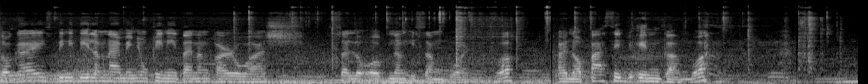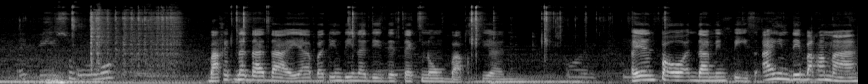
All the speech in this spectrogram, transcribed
So guys, binibilang namin yung kinita ng car wash sa loob ng isang buwan. Wow. Ano, passive income. Wow. Ay, piso, oh. Bakit nadadaya? Ba't hindi nadidetect nung box yan? Ayan pa oh, ang daming piso. Ay, hindi, baka ma.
